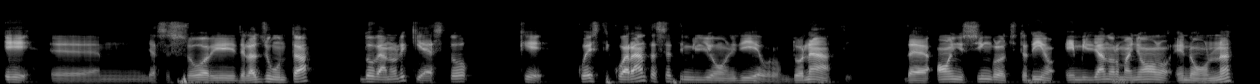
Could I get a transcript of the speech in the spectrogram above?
e ehm, gli assessori della giunta, dove hanno richiesto che questi 47 milioni di euro donati da ogni singolo cittadino emiliano-romagnolo e non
